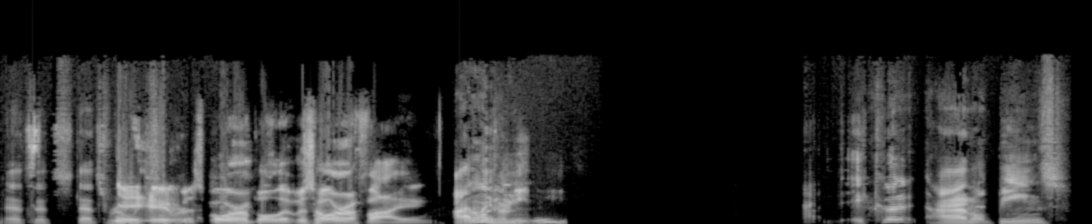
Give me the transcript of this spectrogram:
That's that's that's really. It, it was horrible. It was horrifying. I don't What did even. he eat? It could. I don't know. Beans.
